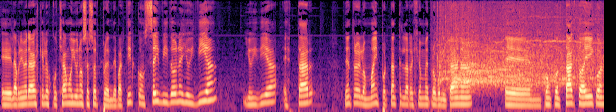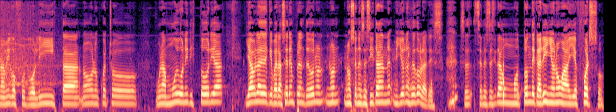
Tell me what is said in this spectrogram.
eh, la primera vez que lo escuchamos y uno se sorprende. Partir con seis bidones y hoy día, y hoy día estar dentro de los más importantes en la región metropolitana, eh, con contacto ahí con amigos futbolistas, no lo encuentro una muy bonita historia y habla de que para ser emprendedor no, no, no se necesitan millones de dólares, se, se necesita un montón de cariño nomás y esfuerzo.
